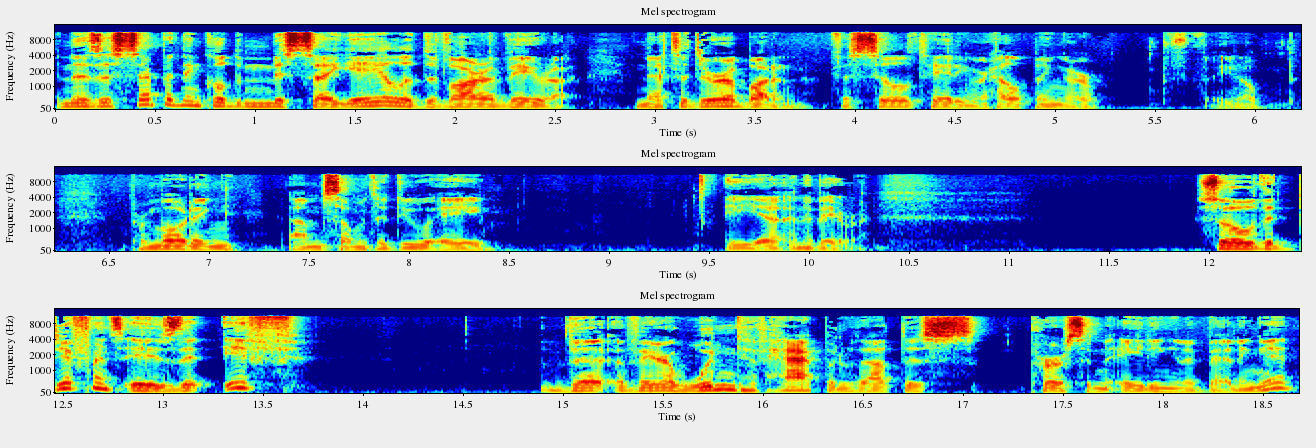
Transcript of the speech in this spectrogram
And there's a separate thing called misayel devar avera, and that's a durabaran, facilitating or helping or you know promoting um, someone to do a, a uh, an avera. So the difference is that if the avera wouldn't have happened without this person aiding and abetting it,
